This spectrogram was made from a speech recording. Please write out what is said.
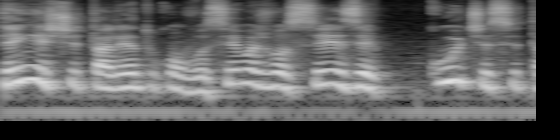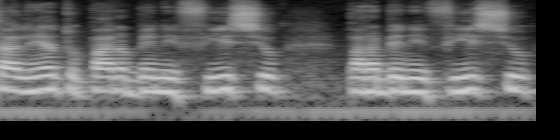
tenha este talento com você, mas você execute esse talento para o benefício, para benefício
